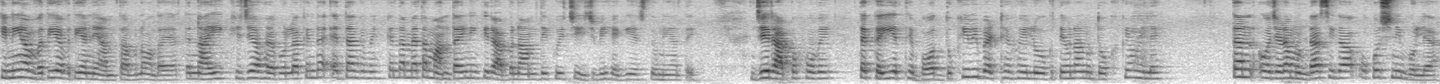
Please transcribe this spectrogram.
ਕਿੰਨੀਆਂ ਵਧੀਆ-ਵਧੀਆ ਨਿਆਮਤਾਂ ਬਣਾਉਂਦਾ ਹੈ ਤੇ ਨਾਈ ਖਿਜਿਆ ਹੋਇਆ ਬੋਲਾ, ਕਹਿੰਦਾ ਐਦਾਂ ਕਿਵੇਂ? ਕਹਿੰਦਾ, ਮੈਂ ਤਾਂ ਮੰਨਦਾ ਹੀ ਨਹੀਂ ਕਿ ਰੱਬ ਨਾਮ ਦੀ ਕੋਈ ਚੀਜ਼ ਵੀ ਹੈਗੀ ਇਸ ਦੁਨੀਆ ਤੇ। ਜੇ ਰੱਬ ਹੋਵੇ ਤਾਂ ਕਈ ਇੱਥੇ ਬਹੁਤ ਦੁਖੀ ਵੀ ਬੈਠੇ ਹੋਏ ਲੋਕ ਤੇ ਉਹਨਾਂ ਨੂੰ ਦੁੱਖ ਕਿਉਂ ਮਿਲੇ? ਤਾਂ ਉਹ ਜਿਹੜਾ ਮੁੰਡਾ ਸੀਗਾ, ਉਹ ਕੁਝ ਨਹੀਂ ਬੋਲਿਆ।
